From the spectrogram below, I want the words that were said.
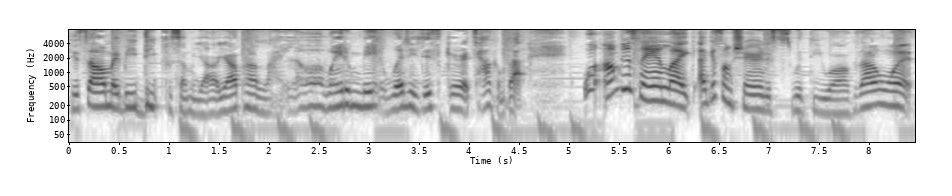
this all may be deep for some of y'all. Y'all probably like, oh, wait a minute, what is this girl talking about? Well, I'm just saying, like, I guess I'm sharing this with you all because I don't want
